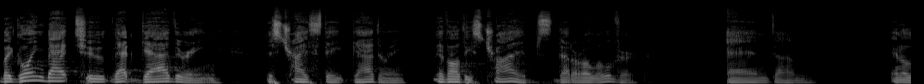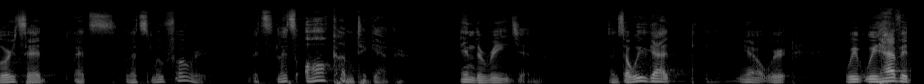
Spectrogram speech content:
But going back to that gathering, this tri state gathering, we have all these tribes that are all over. And, um, and the Lord said, let's, let's move forward. Let's, let's all come together in the region. And so we've got, you know, we're, we, we have it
